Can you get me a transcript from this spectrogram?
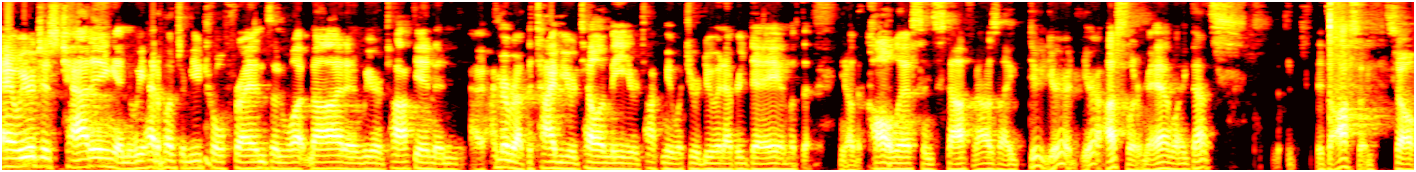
and we were just chatting and we had a bunch of mutual friends and whatnot and we were talking and I, remember at the time you were telling me you were talking to me what you were doing every day and with the you know the call lists and stuff and i was like dude you're you're a hustler man. Like that's it's awesome. So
